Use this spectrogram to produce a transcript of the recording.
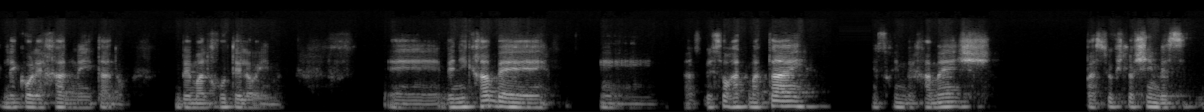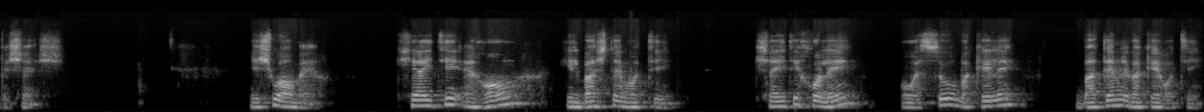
לכל אחד מאיתנו במלכות אלוהים. אה, ונקרא ב... אה, אז בסורת מתי, 25, פסוק 36. ישוע אומר, כשהייתי עירום, הלבשתם אותי. כשהייתי חולה, או אסור בכלא, באתם לבקר אותי.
